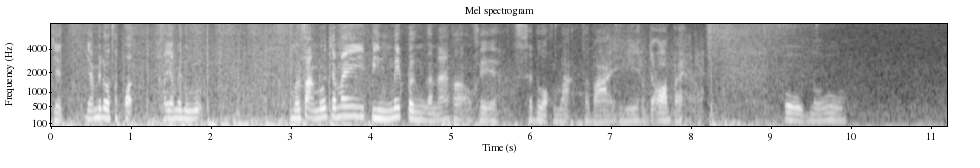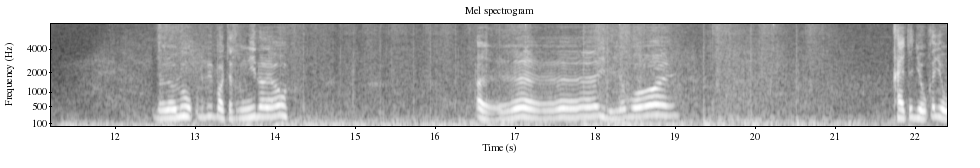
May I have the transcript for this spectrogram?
เจ็ดยังไม่โดนสปอตเขายังไม่รู้ เหมือนฝั่งนู้นจะไม่ปิงไม่ปึงกันนะ ก็โอเค สะดวกผมละสบายทีนี้ผมจะอ้อมไป โอ้โนเร็วๆลูกรีบบอกจากตรงนี้เร็วเออหนีแล้วโว้ยใครจะอยู่ก็อยู่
